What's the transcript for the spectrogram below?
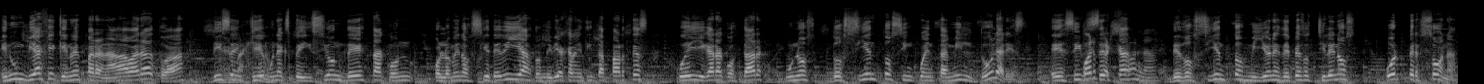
en un viaje que no es para nada barato. ¿ah? Dicen que una expedición de esta con por lo menos siete días, donde viajan a distintas partes, puede llegar a costar unos 250 mil dólares. Es decir, cerca de 200 millones de pesos chilenos por persona.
